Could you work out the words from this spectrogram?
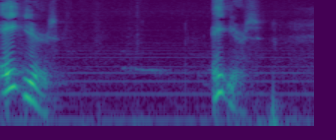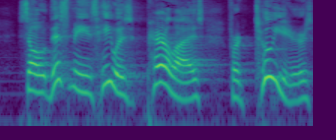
Eight years. Eight years. So this means he was paralyzed for two years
